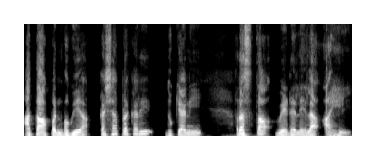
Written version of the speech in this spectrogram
आता आपण बघूया कशा प्रकारे धुक्याने रस्ता वेढलेला आहे.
